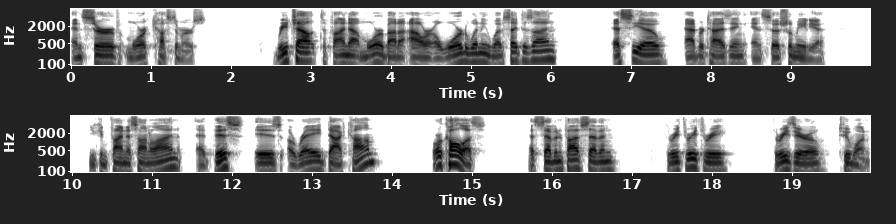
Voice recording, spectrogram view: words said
and serve more customers. Reach out to find out more about our award winning website design, SEO, advertising, and social media. You can find us online at thisisarray.com or call us at 757 333 3021.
